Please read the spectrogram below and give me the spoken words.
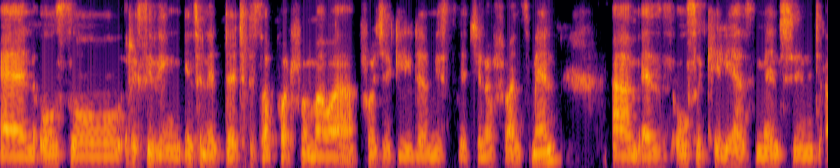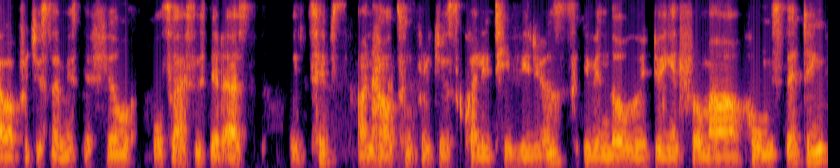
and also receiving internet data support from our project leader, Mr. Gino Fransman. Um, as also Kelly has mentioned, our producer, Mr. Phil, also assisted us with tips on how to produce quality videos, even though we were doing it from our home setting.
